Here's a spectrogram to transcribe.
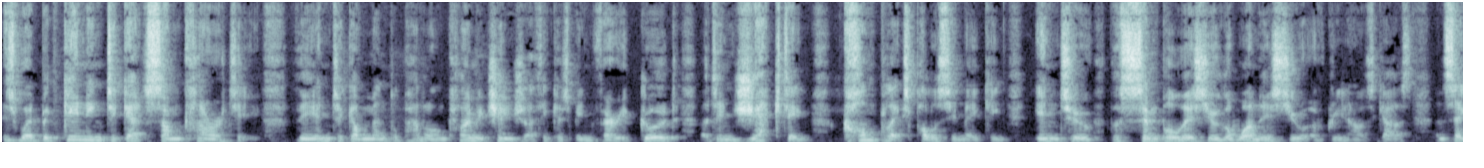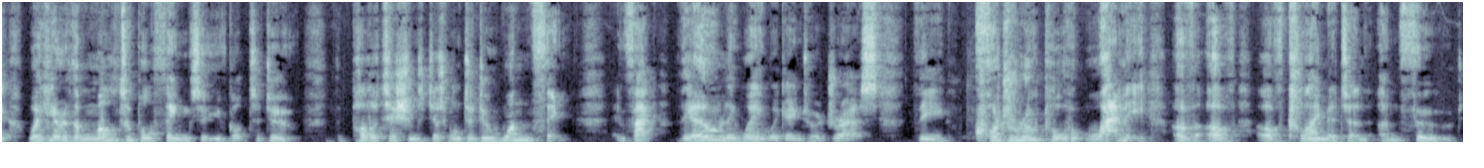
is we're beginning to get some clarity. The Intergovernmental Panel on Climate Change, I think, has been very good at injecting complex policymaking into the simple issue, the one issue of greenhouse gas, and saying, well, here are the multiple things that you've got to do. The politicians just want to do one thing. In fact, the only way we're going to address the quadruple whammy of, of, of climate and, and food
